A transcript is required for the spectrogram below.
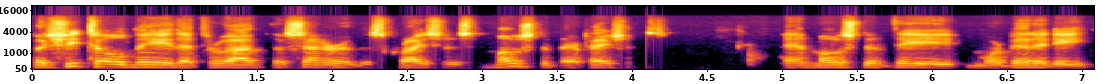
But she told me that throughout the center of this crisis, most of their patients and most of the morbidity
